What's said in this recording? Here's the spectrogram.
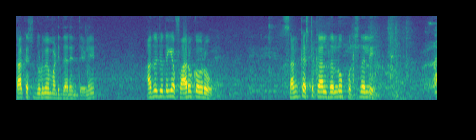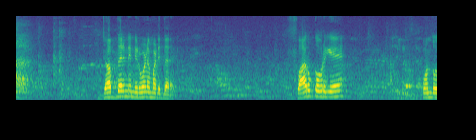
ಸಾಕಷ್ಟು ದುಡಿಮೆ ಮಾಡಿದ್ದಾರೆ ಅಂತೇಳಿ. ಅದ್ರ ಜೊತೆಗೆ ಫಾರೂಕ್ ಅವರು ಸಂಕಷ್ಟ ಕಾಲದಲ್ಲೂ ಪಕ್ಷದಲ್ಲಿ ಜವಾಬ್ದಾರಿನೇ ನಿರ್ವಹಣೆ ಮಾಡಿದ್ದಾರೆ. ಫಾರೂಕ್ ಅವರಿಗೆ ಒಂದು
